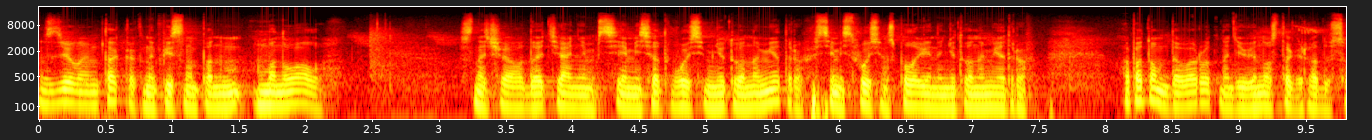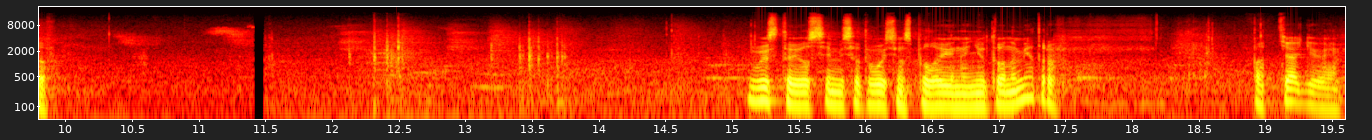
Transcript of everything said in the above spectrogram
Сделаем так, как написано по мануалу. Сначала дотянем 78 ньютонометров, 78,5 ньютонометров, а потом доворот на 90 градусов. Выставил 78,5 ньютонометров. Подтягиваем.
